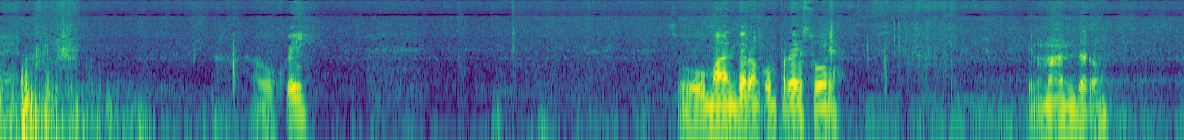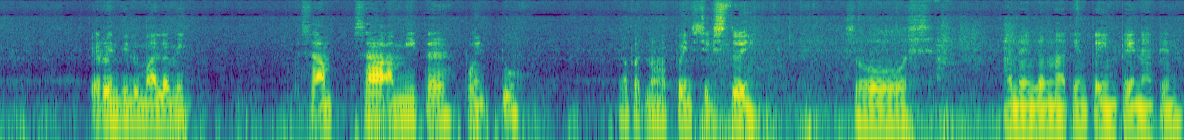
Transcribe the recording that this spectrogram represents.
Ayan. Okay. So, umaandar ang compressor. Yan umaandar oh. Pero hindi lumalamig. Sa sa ammeter 0.2. Dapat mga 0.6 to eh. So, ano yun lang natin, tayin-tayin natin.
